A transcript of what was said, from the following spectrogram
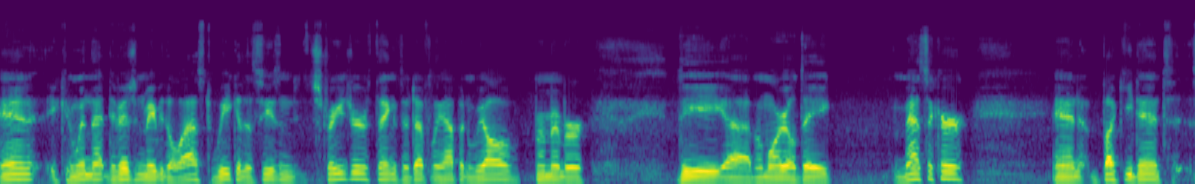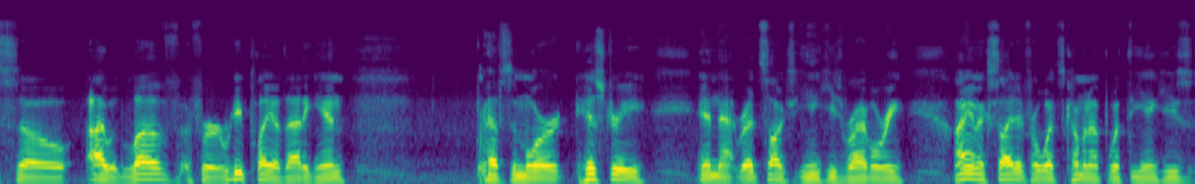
And you can win that division maybe the last week of the season. Stranger things have definitely happened. We all remember the uh, Memorial Day massacre and Bucky Dent. So I would love for a replay of that again. Have some more history in that Red Sox Yankees rivalry. I am excited for what's coming up with the Yankees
